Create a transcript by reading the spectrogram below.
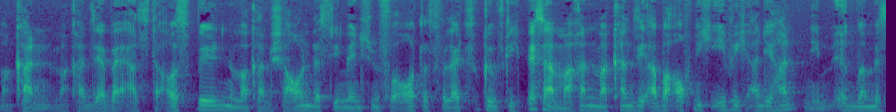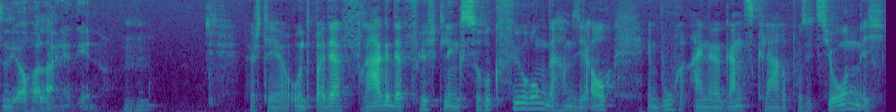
man kann, man kann selber Ärzte ausbilden, man kann schauen, dass die Menschen vor Ort das vielleicht zukünftig besser machen. Man kann sie aber auch nicht ewig an die Hand nehmen. Irgendwann müssen sie auch alleine gehen. Mhm. Verstehe. Und bei der Frage der Flüchtlingsrückführung, da haben Sie auch im Buch eine ganz klare Position. Ich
